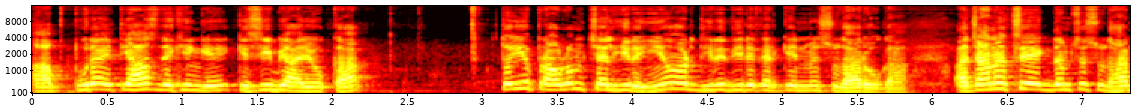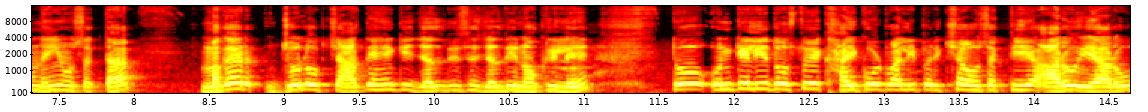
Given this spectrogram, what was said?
आप पूरा इतिहास देखेंगे किसी भी आयोग का तो ये प्रॉब्लम चल ही रही है और धीरे धीरे करके इनमें सुधार होगा। अचानक से एकदम से सुधार नहीं हो सकता, मगर जो लोग चाहते हैं कि जल्दी से जल्दी नौकरी लें तो उनके लिए दोस्तों एक हाई कोर्ट वाली परीक्षा हो सकती है, आर ओ, ए, आर ओ।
